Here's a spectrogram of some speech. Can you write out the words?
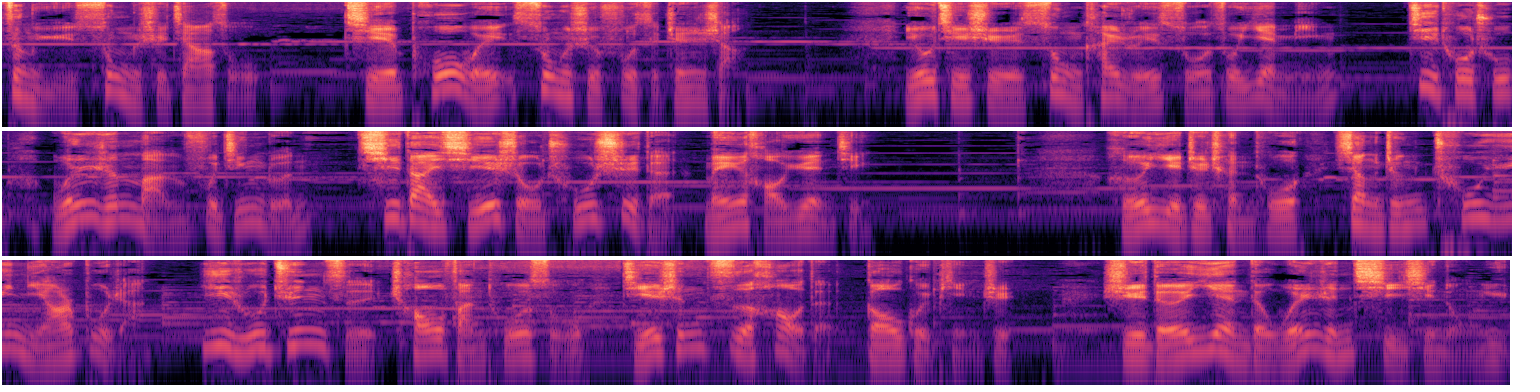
赠与宋氏家族。”且颇为宋氏父子珍赏，尤其是宋开蕊所作谚名，寄托出文人满腹经纶、期待携手出世的美好愿景。荷叶之衬托，象征出淤泥而不染，一如君子超凡脱俗、洁身自好的高贵品质，使得砚的文人气息浓郁。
